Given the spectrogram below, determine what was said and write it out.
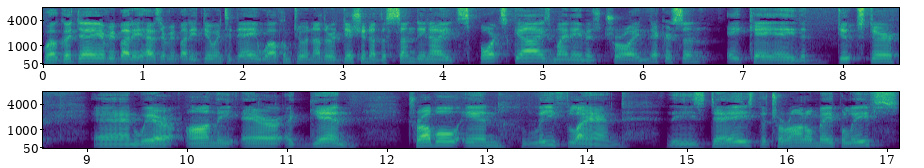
Well, good day, everybody. How's everybody doing today? Welcome to another edition of the Sunday Night Sports Guys. My name is Troy Nickerson, aka the Dukester, and we are on the air again. Trouble in Leafland these days. The Toronto Maple Leafs,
